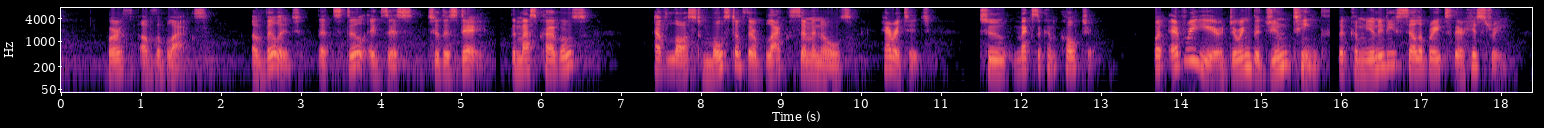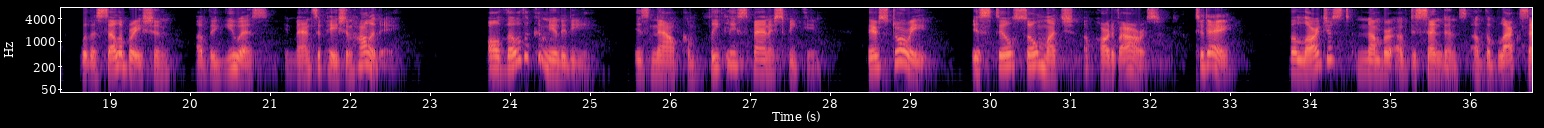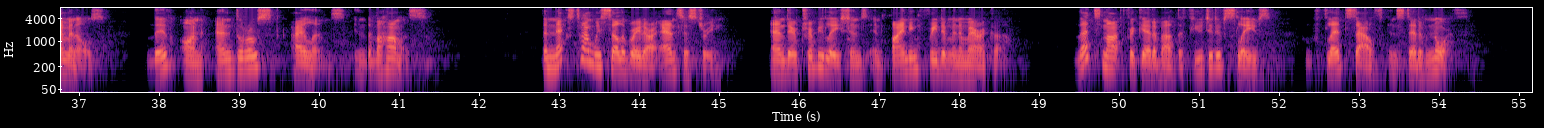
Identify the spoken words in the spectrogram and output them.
birth of the blacks, a village that still exists to this day. The Mascogos have lost most of their black Seminoles heritage to Mexican culture. But every year during the Juneteenth, the community celebrates their history with a celebration of the U.S. Emancipation Holiday. Although the community is now completely Spanish speaking, their story is still so much a part of ours. Today, the largest number of descendants of the black Seminoles live on Andros Islands in the Bahamas. The next time we celebrate our ancestry and their tribulations in finding freedom in America, let's not forget about the fugitive slaves who fled south instead of north.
